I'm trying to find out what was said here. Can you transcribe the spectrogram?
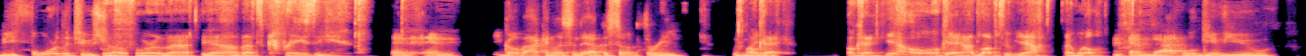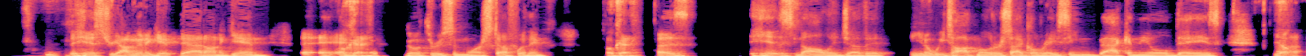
before the two stroke. before that. Yeah, that's crazy. And and go back and listen to episode three my Okay. Yeah. Oh, okay. I'd love to. Yeah, I will. and that will give you the history. I'm going to get Dad on again and Okay. go through some more stuff with him Okay. because his knowledge of it. You know, we talk motorcycle racing back in the old days Yep.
